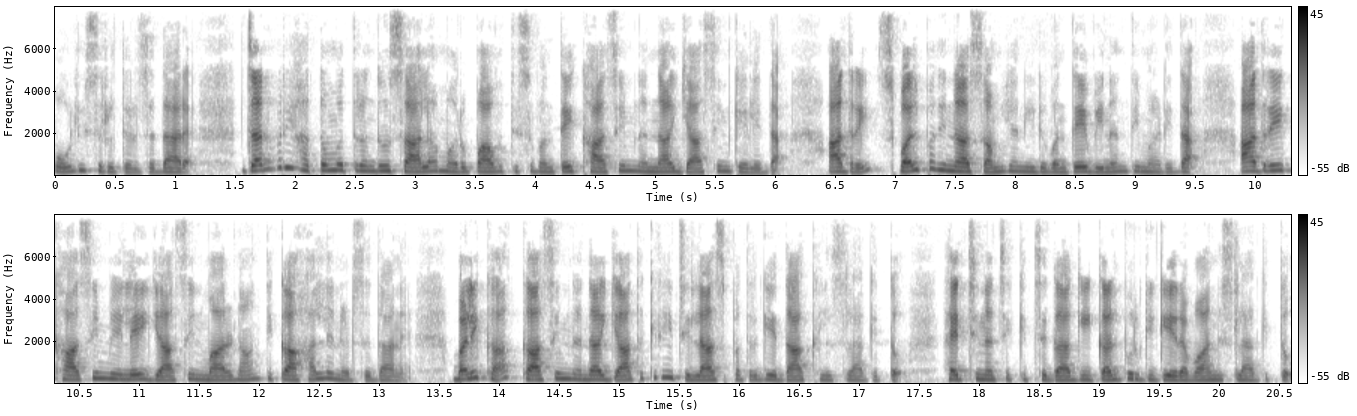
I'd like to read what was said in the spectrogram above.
ಪೊಲೀಸರು ತಿಳಿಸಿದ್ದಾರೆ. ಜನವರಿ ಹತ್ತೊಂಬತ್ತರಂದು ಸಾಲ ಮರುಪಾವತಿಸುವಂತೆ ಖಾಸಿಂನನ್ನ ಯಾಸಿನ್ ಕೇಳಿದ್ದ. ಆದರೆ ಸ್ವಲ್ಪ ದಿನ ಸಮಯ ನೀಡುವಂತೆ ವಿನಂತಿ ಮಾಡಿದ್ದ. ಆದರೆ ಖಾಸಿಂ ಮೇಲೆ ಯಾಸಿನ್ ಮಾರಣಾಂತಿಕ ಹಲ್ಲೆ ನಡೆಸಿದ್ದಾನೆ. ಬಳಿಕ ಖಾಸಿಂನನ್ನ ಯಾದಗಿರಿ ಜಿಲ್ಲಾಸ್ಪತ್ರೆಗೆ ದಾಖಲಿಸಲಾಗಿತ್ತು. ಹೆಚ್ಚಿನ ಚಿಕಿತ್ಸೆಗಾಗಿ ಕಲಬುರಗಿಗೆ ರವಾನಿಸಲಾಗಿತ್ತು.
